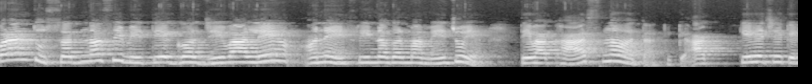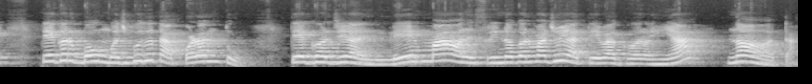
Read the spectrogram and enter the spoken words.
પરંતુ સદનસીબે તે ઘર જેવા લેહ અને શ્રીનગરમાં મેં જોયા તેવા ખાસ ન હતા. કે આ કહે છે કે તે ઘર બહુ મજબૂત હતા, પરંતુ તે ઘર જ્યાં લેહમાં અને શ્રીનગરમાં જોયા તેવા ઘર અહીંયા ન હતા.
